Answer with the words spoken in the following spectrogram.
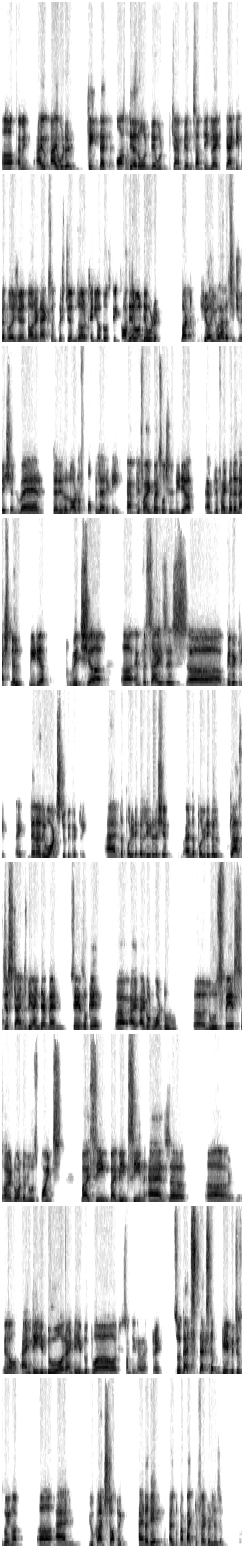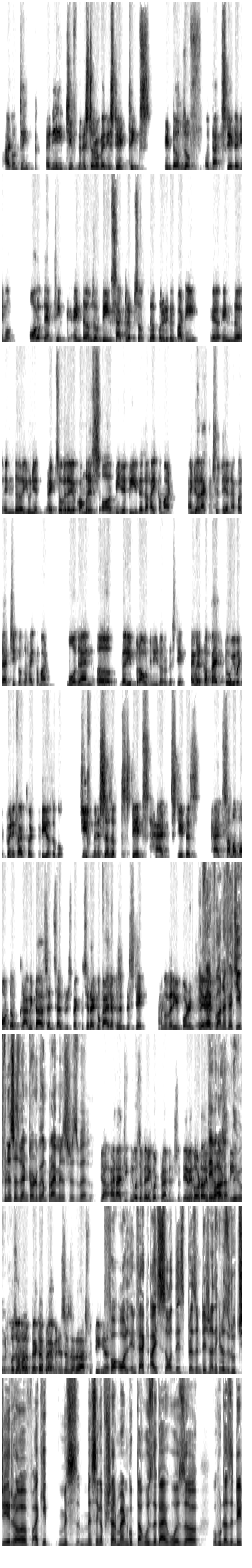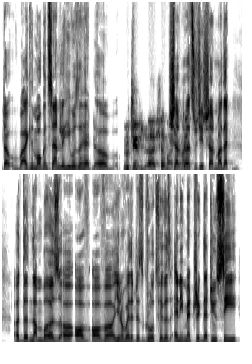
Uh, I mean, I, I wouldn't think that on their own they would champion something like anti conversion or attacks on Christians or any of those things. On their own, they wouldn't. But here you have a situation where there is a lot of popularity amplified by social media, amplified by the national media, which uh, uh, emphasizes uh, bigotry, right? There are rewards to bigotry. And the political leadership and the political class just stands behind them and says, okay, uh, I, I don't want to uh, lose face or I don't want to lose points by seeing by being seen as uh, you know anti-Hindu or anti-Hindutva or something like that, right? So that's that's the game which is going on, uh, and you can't stop it. And again, I'll come back to federalism. I don't think any chief minister of any state thinks in terms of that state anymore. All of them think in terms of being satraps of the political party uh, in the in the union, right? So whether you're Congress or BJP, there's a high command, and you're actually an apparatchik of the high command more than a very proud leader of the state. I mean, compared to even 25, 30 years ago, chief ministers of states had status had some amount of gravitas and self-respect to say that, look, I represent this state. I'm a very important player. In fact, one of your chief ministers went on to become prime minister as well. Yeah, and I think he was a very good prime minister. Deve Gowda, if you ask me, Devegowda. was one of the better prime ministers of the last 15 years. For all, in fact, I saw this presentation. I think it was Ruchir. Uh, I keep miss, messing up Sharma and Gupta. Who's the guy who was uh, who does the data? I think Morgan Stanley. He was the head. Uh, Ruchir uh, Sharma. Sharma. Yeah. That's Ruchir Sharma. That uh, the numbers uh, of of uh, you know whether it is growth figures, any metric that you see,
